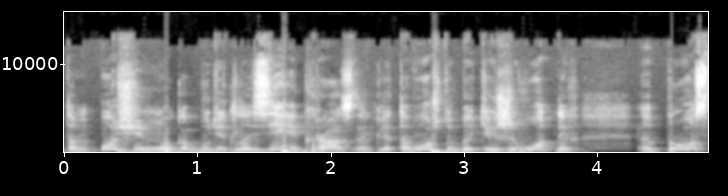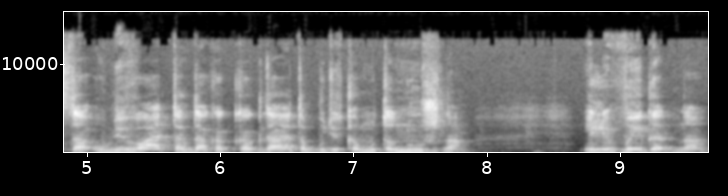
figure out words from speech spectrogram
там очень много будет лазеек разных для того, чтобы этих животных э, просто убивать тогда, как, когда это будет кому-то нужно или выгодно.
